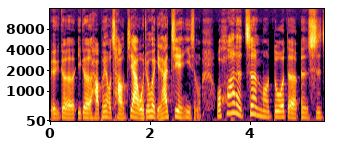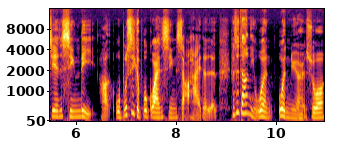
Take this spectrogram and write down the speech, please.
一个一个好朋友吵架，我就会给他建议什么。我花了这么多的嗯时间心力，好，我不是一个不关心小孩的人。可是当你问问女儿说，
